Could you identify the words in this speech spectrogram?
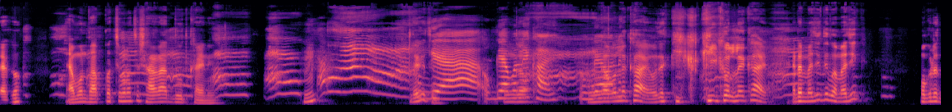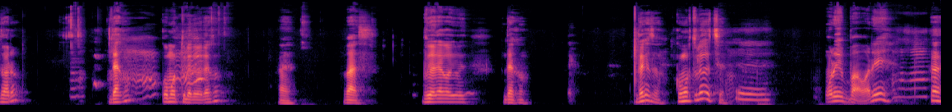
দেখো এমন ভাব করছে মনে হচ্ছে সারা রাত দুধ খায়নি। হুম? দেখেছ? উগিয়া বলে খায় উগিয়া বললে খায়? ওদের কি কি করলে খায়? একটা ম্যাজিক দেখব ম্যাজিক ওগুলো ধরো। দেখো কোমর তুলে দেবে দেখো। হ্যাঁ বাস বুঝে দেখো দেখো। দেখেছ? কোমর তুলে যাচ্ছে? হুম। ওরে বাবা রে হ্যাঁ।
